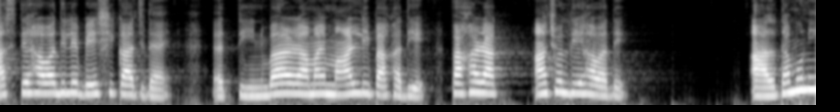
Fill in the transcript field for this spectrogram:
আস্তে হাওয়া দিলে বেশি কাজ দেয়। তিনবার আমায় মারলি পাখা দিয়ে, পাখা রাখ, আঁচল দিয়ে হাওয়া দে। আলতামণি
